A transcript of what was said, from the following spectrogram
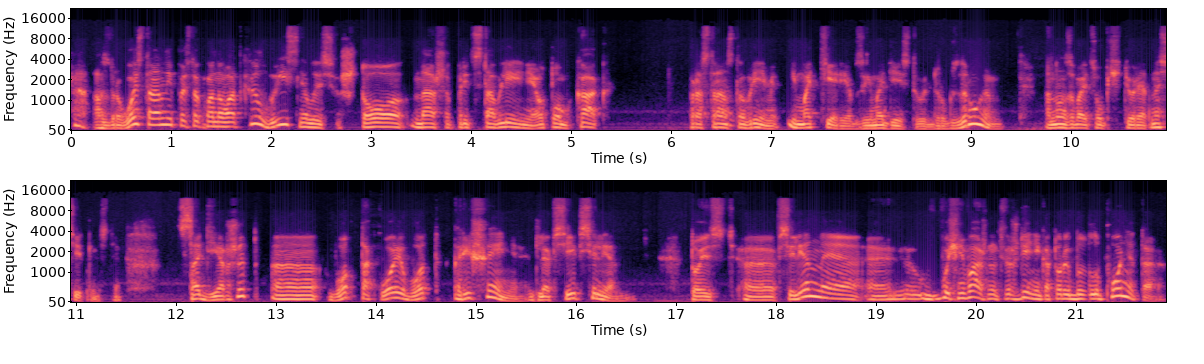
А с другой стороны, после того, как он его открыл, выяснилось, что наше представление о том, как пространство-время и материя взаимодействуют друг с другом, оно называется общей теорией относительности, содержит э, вот такое вот решение для всей Вселенной. То есть э, Вселенная, э, очень важное утверждение, которое было понято,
